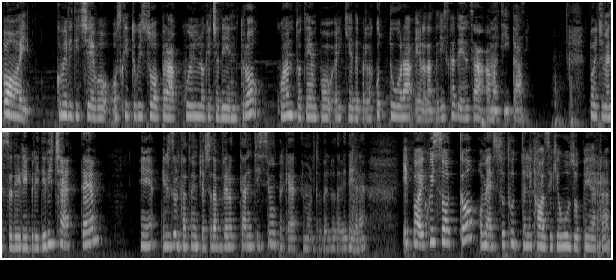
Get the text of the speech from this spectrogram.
Poi, come vi dicevo, ho scritto qui sopra quello che c'è dentro, quanto tempo richiede per la cottura e la data di scadenza a matita. Poi ci ho messo dei libri di ricette e il risultato mi piace davvero tantissimo perché è molto bello da vedere. E poi qui sotto ho messo tutte le cose che uso per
